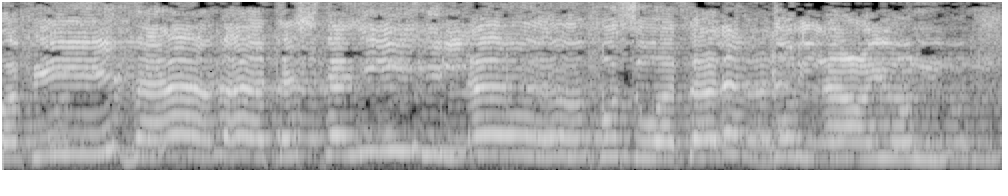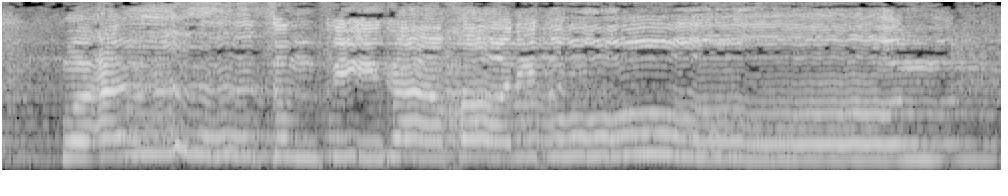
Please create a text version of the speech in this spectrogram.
وفيها ما تشتهيه الأنفس وتلذ الأعين.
